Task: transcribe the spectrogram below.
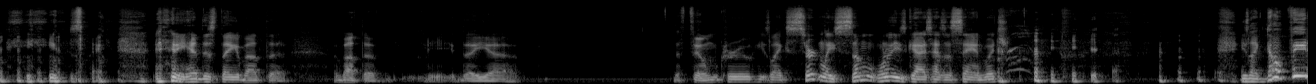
he was like, and he had this thing about the about the the uh, the film crew. He's like, certainly some one of these guys has a sandwich. He's like, don't feed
